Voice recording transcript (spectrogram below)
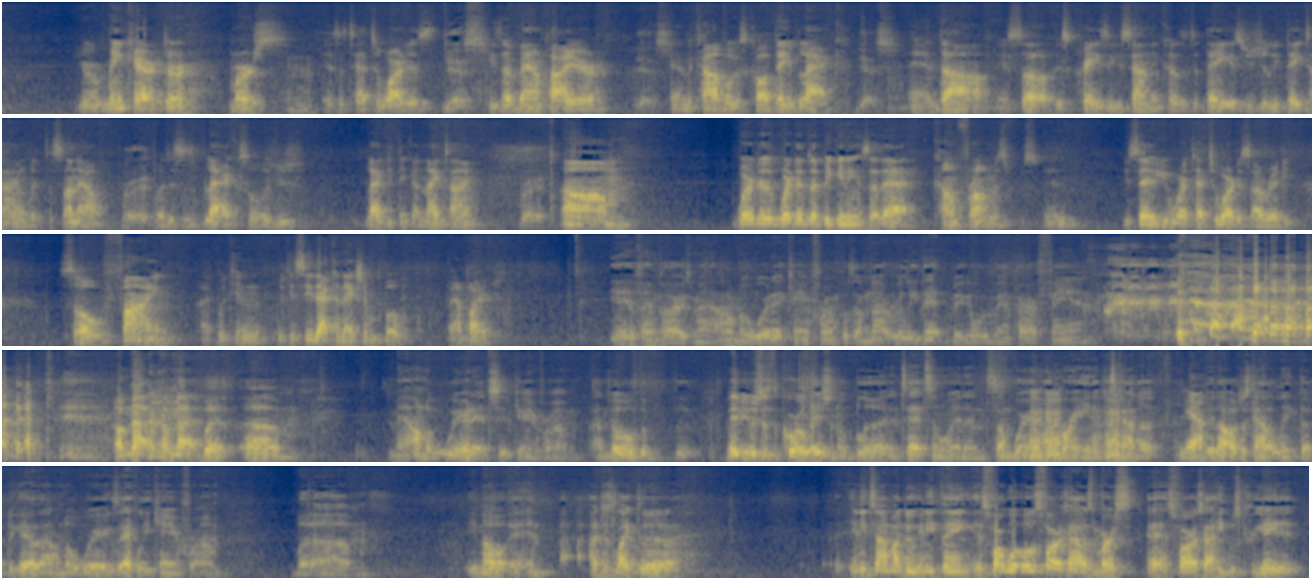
your main character, Merce, Mhm. is a tattoo artist. Yes. He's a vampire, Yes. and the comic book is called DayBlack. Yes. and uh, it's uh, it's crazy sounding because the day is usually daytime with the sun out, Right. but this is black, so usually black. You think of nighttime. Right. Um, where did where did the beginnings of that come from? It's, and you say you were a tattoo artist already, so fine. Like we can we can see that connection, but vampires. Yeah, vampires, man. I don't know where that came from because I'm not really that big of a vampire fan. I'm not. I'm not. But um, man, I don't know where that shit came from. I know the, the maybe it was just the correlation of blood and tattooing, and somewhere in my Mhm, brain it just mhm. kind of Yeah. it all just kind of linked up together. I don't know where exactly it came from, but um, you know, and I- I just like to. Anytime I do anything, as far well, as far as how his Merce, as far as how he was created,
